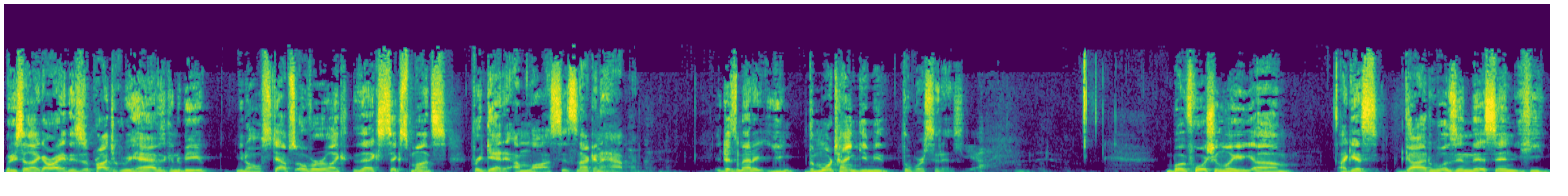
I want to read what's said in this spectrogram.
But he said like, all right, this is a project we have. It's going to be you know steps over like the next six months. Forget it, I'm lost. It's not going to happen. It doesn't matter. You, the more time you give me, the worse it is. Yeah. But fortunately, um, I guess God was in this, and He.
